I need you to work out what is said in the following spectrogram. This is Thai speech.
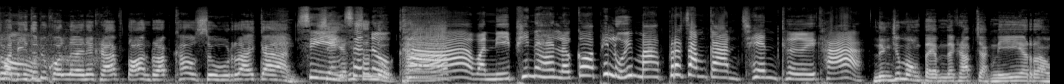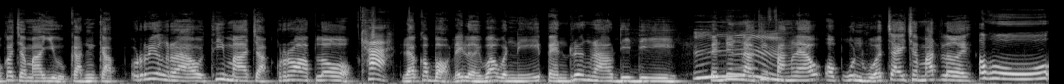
สวัสดีทุกๆคนเลยนะครับต้อนรับเข้าสู่รายการ เสียงสนุกค่ะวันนี้พี่แนนแล้วก็พี่หลุยมาประจำการเช่นเคยค่ะหนึ่งชั่วโมงเต็มนะครับ จากนี้เราก็จะมาอยู่กันกับเรื่องราวที่มาจากรอบโลกค่ะแล้วก็บอกได้เลยว่าวันนี้เป็นเรื่องราวดีอืมๆเป็นเรื่องราวที่ฟังแล้วอบอุ่นหัวใจชะมัดเลย โอ้โห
